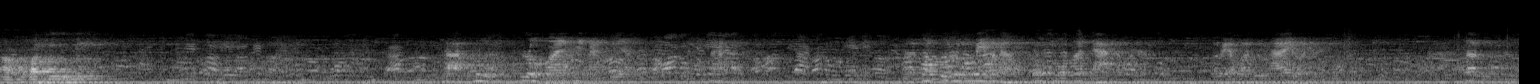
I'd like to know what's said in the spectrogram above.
อ่าขอบคุณที่อยู่นี่ลูกไม้ที่หนักเนี่ยต้องพูลุงมีมันอะยกมือมาจากกันนะมาแบบวันสุดท้ายเลยท่านบน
